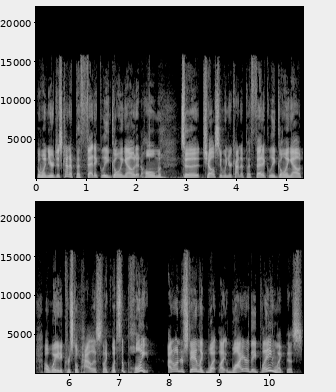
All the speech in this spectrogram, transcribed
but when you're just kind of pathetically going out at home to Chelsea, when you're kind of pathetically going out away to Crystal Palace, like, what's the point? I don't understand like what like why are they playing like this?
